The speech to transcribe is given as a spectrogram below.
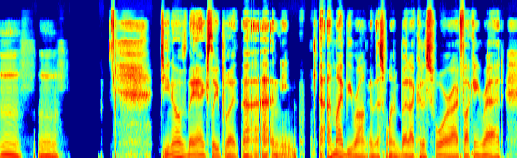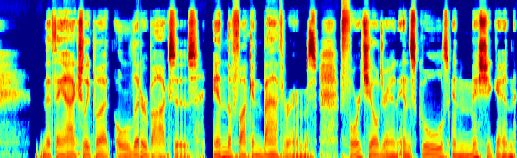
Mm, mm. Do you know if they actually put? Uh, I, I might be wrong in this one, but I could have swore I fucking read that they actually put litter boxes in the fucking bathrooms for children in schools in Michigan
